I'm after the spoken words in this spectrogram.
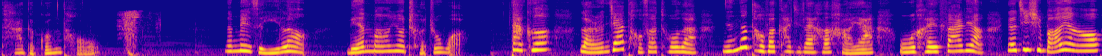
他的光头。那妹子一愣，连忙又扯住我。大哥，老人家头发秃了，您的头发看起来很好呀，乌黑发亮，要继续保养哦。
